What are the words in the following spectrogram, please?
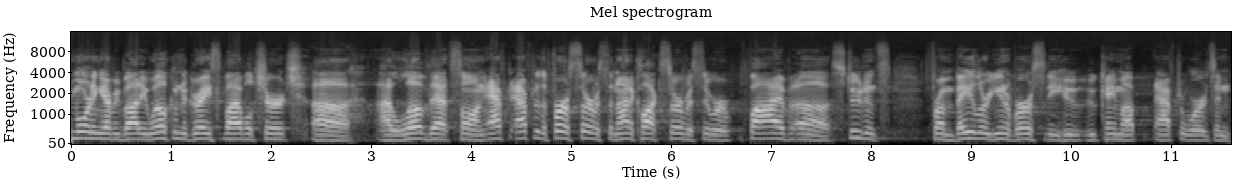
morning, everybody. Welcome to Grace Bible Church. Uh, I love that song. After, after the first service, the nine o'clock service, there were five uh, students from Baylor University who, who came up afterwards, and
